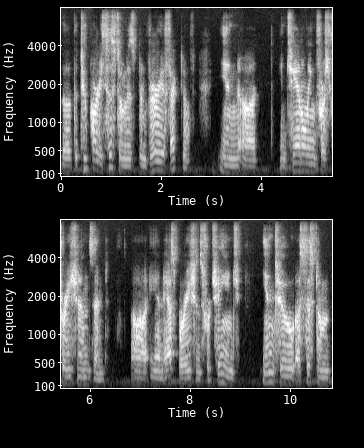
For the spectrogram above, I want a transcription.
the, the two party system has been very effective in uh, in channeling frustrations and uh, and aspirations for change into a system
